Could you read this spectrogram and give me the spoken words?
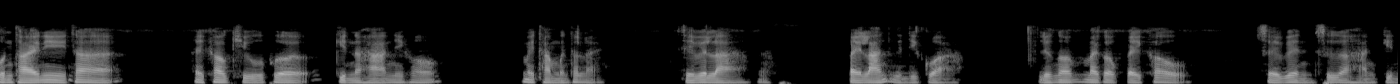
คนไทยนี่ถ้าให้เข้าคิวเพื่อกินอาหารนี่เขาไม่ทำกันเท่าไหร่ เสียเวลาไปร้านอื่นดีกว่า หรือก็ไม่ก็ไปเข้าเซเว่นซื้ออาหารกิน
